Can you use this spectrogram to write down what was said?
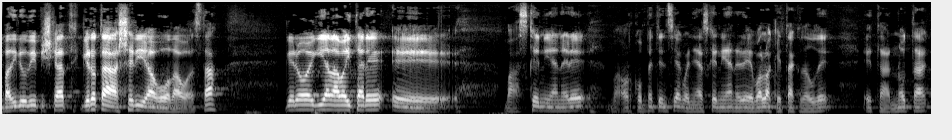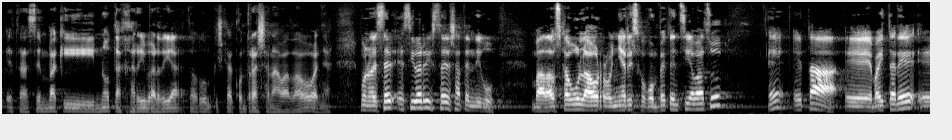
badirudi pixkat gero eta seriago dago, ezta? Gero egia da baita ere, e, ba, azkenian ere, ba, hor kompetentziak, baina azkenian ere ebaluaketak daude, eta notak, eta zenbaki notak jarri bardia, eta orduan pixka kontrasana bat dago, baina. Bueno, ez, ez iberrik zer esaten digu, ba, dauzkagula hor oinarrizko kompetentzia batzuk, e, eta e, baita ere, e,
